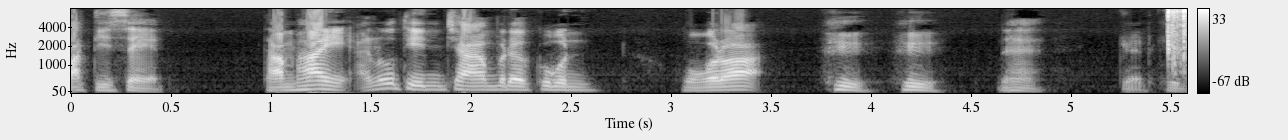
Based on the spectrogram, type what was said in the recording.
ปฏิเสธ ทำให้อนุทินชาญวิรกุลหัวเราะฮือฮือนะฮะเกิดขึ้น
